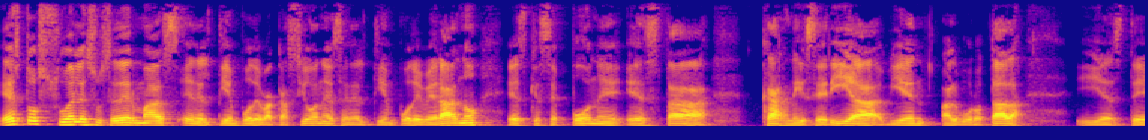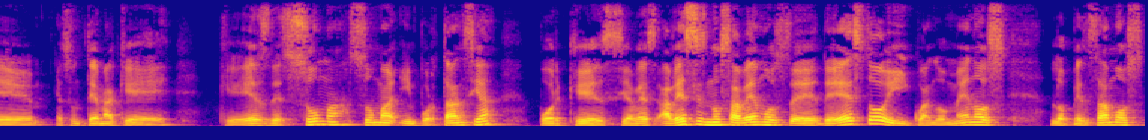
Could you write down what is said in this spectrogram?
Esto suele suceder más en el tiempo de vacaciones, en el tiempo de verano, es que se pone esta carnicería bien alborotada. Y este es un tema que, que es de suma, suma importancia porque si a, veces, a veces no sabemos de, de esto y cuando menos lo pensamos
